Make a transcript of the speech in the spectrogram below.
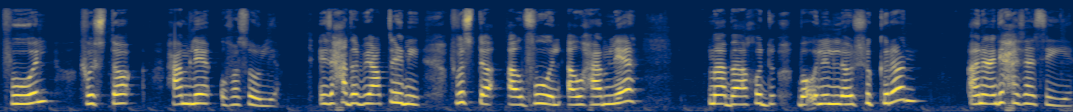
فول فستق حمله وفاصوليا. إذا حدا بيعطيني فستق أو فول أو حملة ما باخد بقول له شكرا أنا عندي حساسية.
